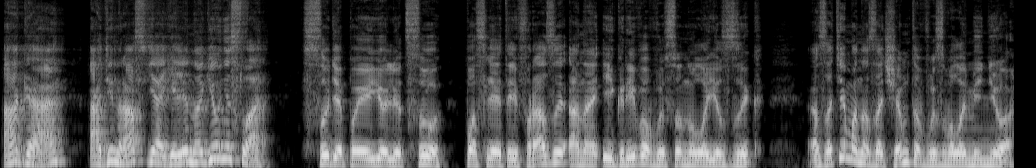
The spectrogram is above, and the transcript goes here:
Ага, один раз я еле ноги унесла. Судя по ее лицу, после этой фразы она игриво высунула язык. А затем она зачем-то вызвала меню.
